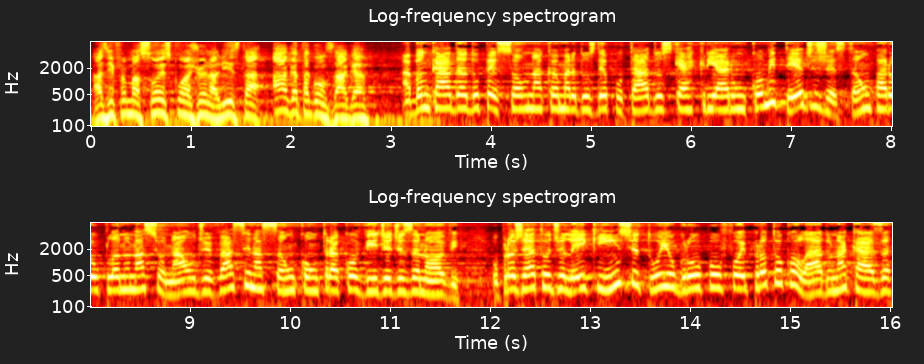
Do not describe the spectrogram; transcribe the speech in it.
As informações com a jornalista Agatha Gonzaga. A bancada do PSOL na Câmara dos Deputados quer criar um comitê de gestão para o Plano Nacional de Vacinação contra a Covid-19. O projeto de lei que institui o grupo foi protocolado na casa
